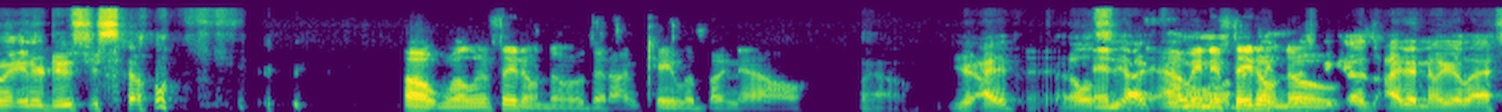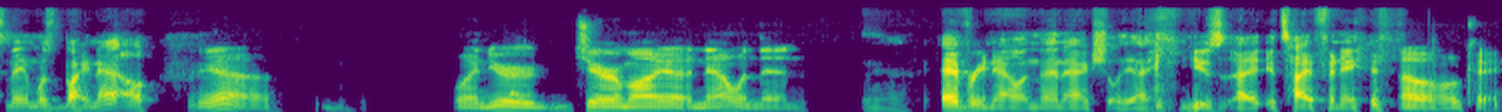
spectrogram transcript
want to introduce yourself? Oh well, if they don't know that I'm Caleb by now, Wow. You're, I, And, I feel mean, if they don't know- because I didn't know your last name was by now. yeah. When you're Jeremiah now and then. Yeah. Every now and then, actually, I use I, it's hyphenated. Oh, okay.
